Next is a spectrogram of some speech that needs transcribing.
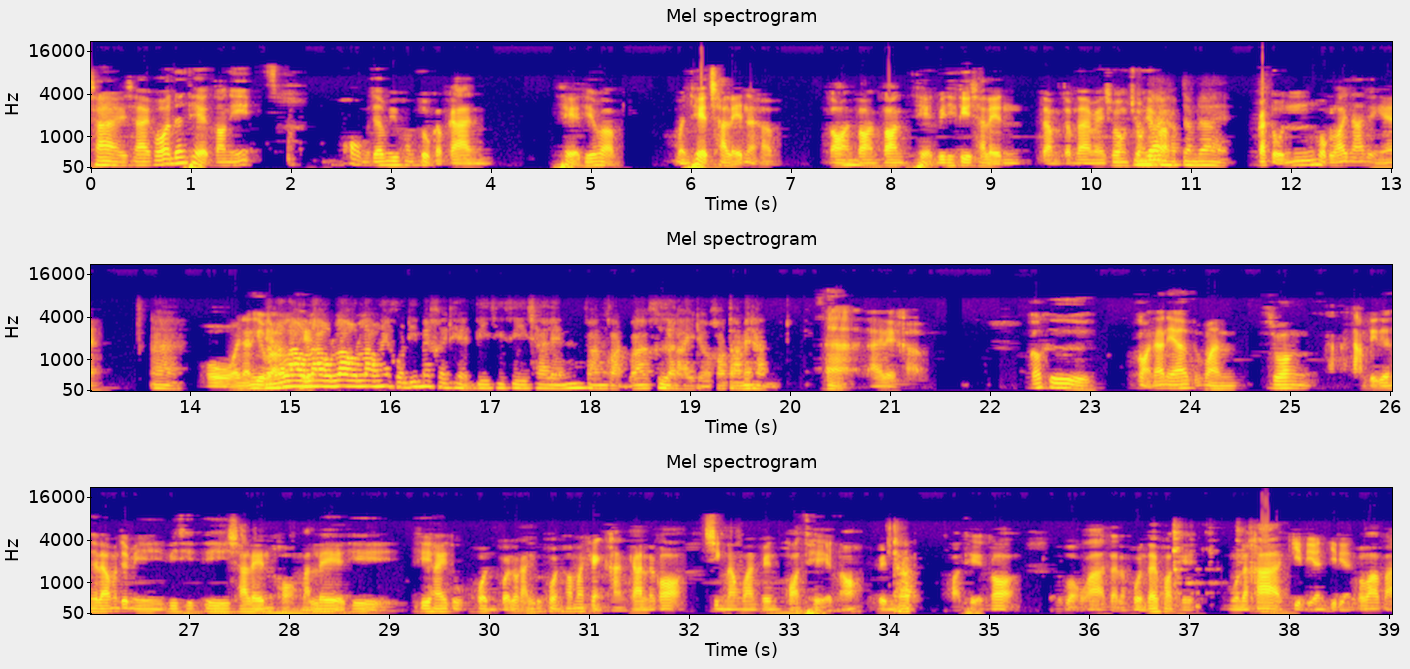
ใช่ใช่เพราะว่าเรื่องเทรดตอนนี้ ผมจะมีความสุขกับการเทรดที่แบบเหมือนเทรด challenge นะครับ ตอนตอนตอนเทรด BTC challenge จำจำได้ไหมช่วงช่วงจำที่ได้แบบครับจำได้กระสุนหกร้อยนัดอย่างเงี้ย อ่าโอ้ยนั่นคือเดี๋ยวแบบเล่าทรดเล่าเล่าเล่าให้คนที่ไม่เคยเทรด BTC Challenge ฟังก่อนว่าคืออะไรเดี๋ยวเขาตามไม่ทัน อ่า ได้เลยครับ ก็คือก่อนหน้านี้ประมาณช่วงสามสี่เดือนที่แล้วมันจะมี BTC Challenge ของมันเล่ที่ที่ให้ทุกคนเปิดโอกาสให้ทุกคนเข้ามาแข่งขันกัน แล้วก็ชิงรางวัลเป็นพอร์ตเทรดเนาะเป็นครับพอร์ตเทรดก็จะบอกว่าแต่ละคนได้พอร์ตเทรดมูลค่ากี่เหรียญกี่เหรียญก็ว่าไป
